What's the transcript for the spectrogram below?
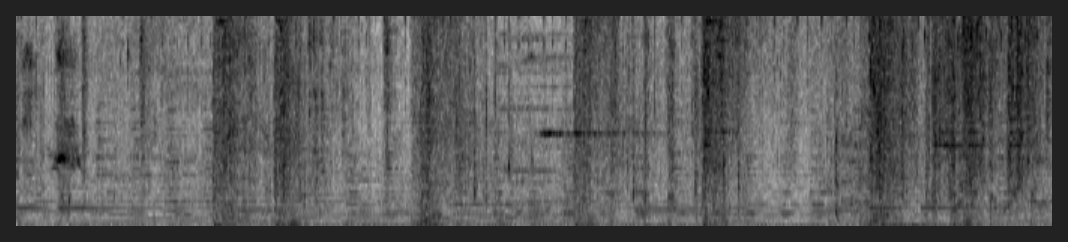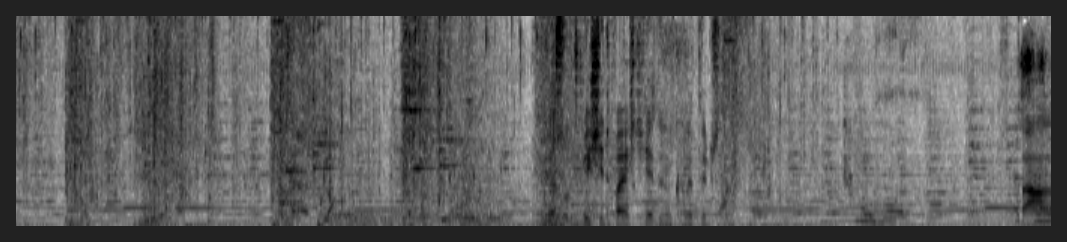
jest już. Jezu, 221 krytyczny. Ta,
